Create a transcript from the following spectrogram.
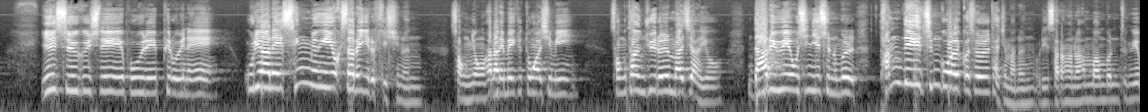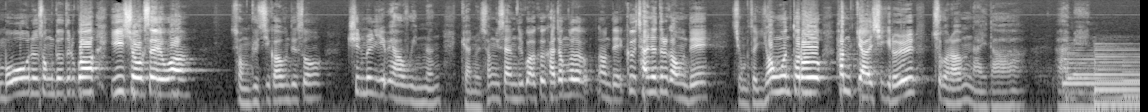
예수 그리스도의 보혈의 피로 인해 우리 안에 생명의 역사를 일으키시는 성령 하나님의 교통하심이 성탄주의를 맞이하여 나를 위해 오신 예수님을 담대히 증거할 것을 다짐하는 우리 사랑하는 한마음번 등의 모든 성도들과 이 지역사회와 성교지 가운데서 주님을 예배하고 있는 귀한 성교사님들과 그 가정 가운데 그 자녀들 가운데 지금부터 영원토록 함께 하시기를 축원하옵나이다. 아멘.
